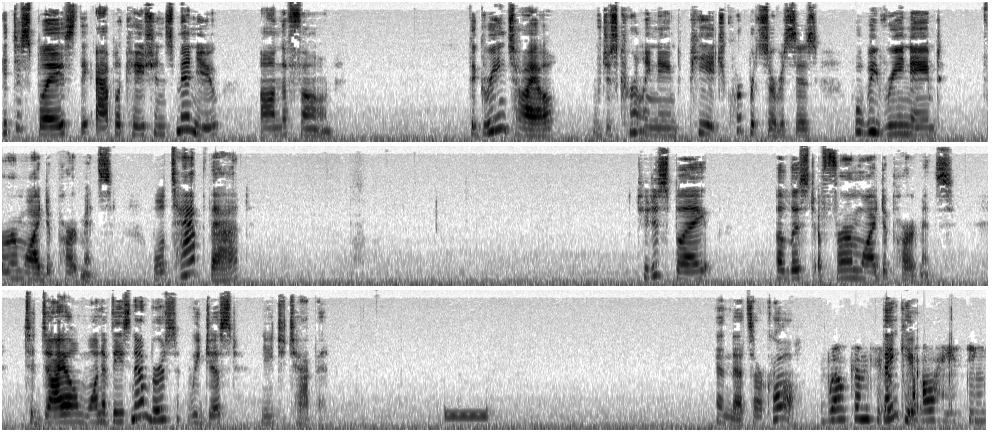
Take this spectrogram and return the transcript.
it displays the Applications menu on the phone. The green tile, which is currently named PH Corporate Services, will be renamed firm-wide departments. We'll tap that to display a list of firm-wide departments. To dial one of these numbers, we just need to tap it. And that's our call. Welcome to Thank the you. Paul Hastings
